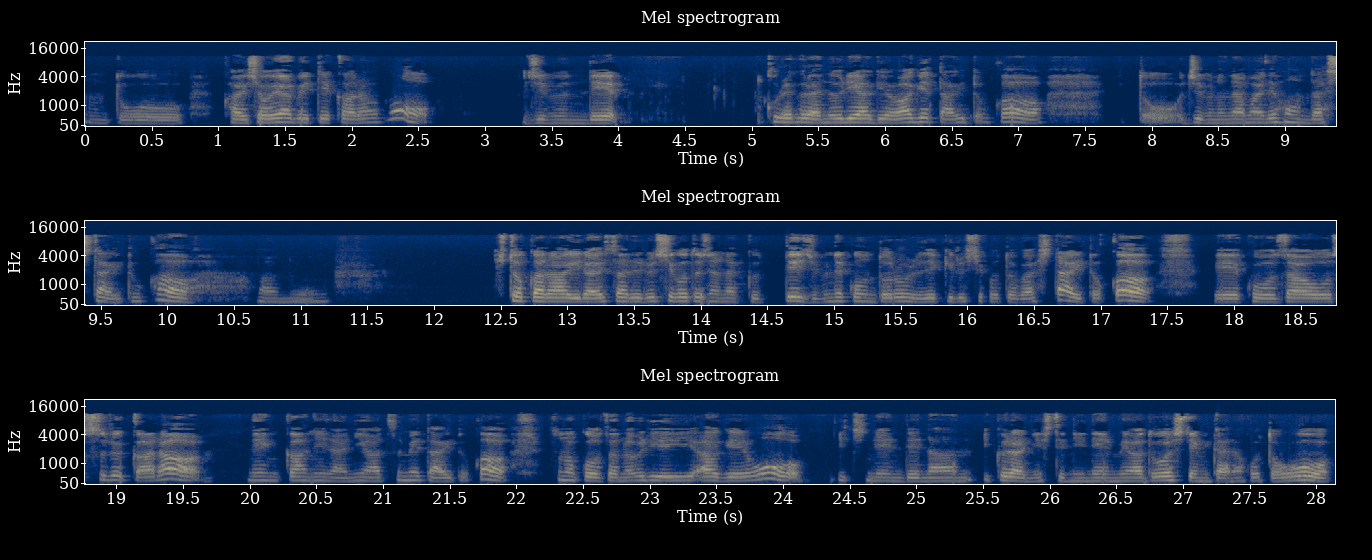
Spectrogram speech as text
うんと、会社を辞めてからも自分でこれぐらいの売り上げを上げたいとか、と、自分の名前で本出したいとか、あの、人から依頼される仕事じゃなくって自分でコントロールできる仕事がしたいとか、えー、講座をするから年間に何集めたいとか、その講座の売り上げを1年で何、いくらにして2年目はどうしてみたいなことを、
